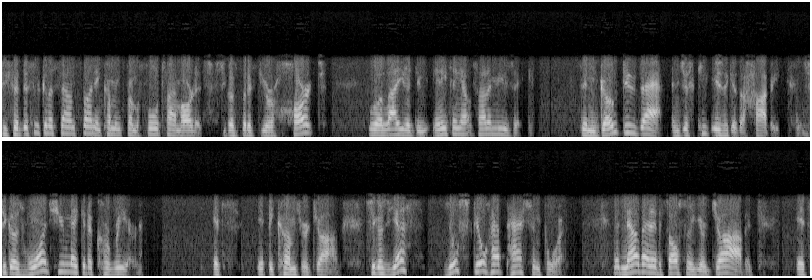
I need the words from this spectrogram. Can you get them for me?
she said, "This is going to sound funny coming from a full time artist." She goes, "But if your heart will allow you to do anything outside of music, then go do that and just keep music as a hobby." She goes, "Once you make it a career, it's it becomes your job." She goes, "Yes, you'll still have passion for it, but now that it's also your job, it's it's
